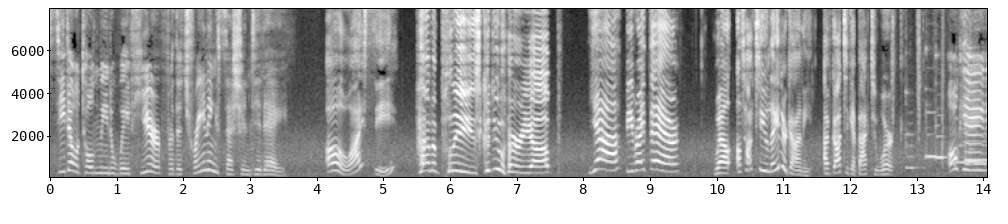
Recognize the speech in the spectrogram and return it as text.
Sito told me to wait here for the training session today. Oh, I see. Hana, please, could you hurry up? Yeah, be right there. Well, I'll talk to you later, Gani. I've got to get back to work. Okay.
